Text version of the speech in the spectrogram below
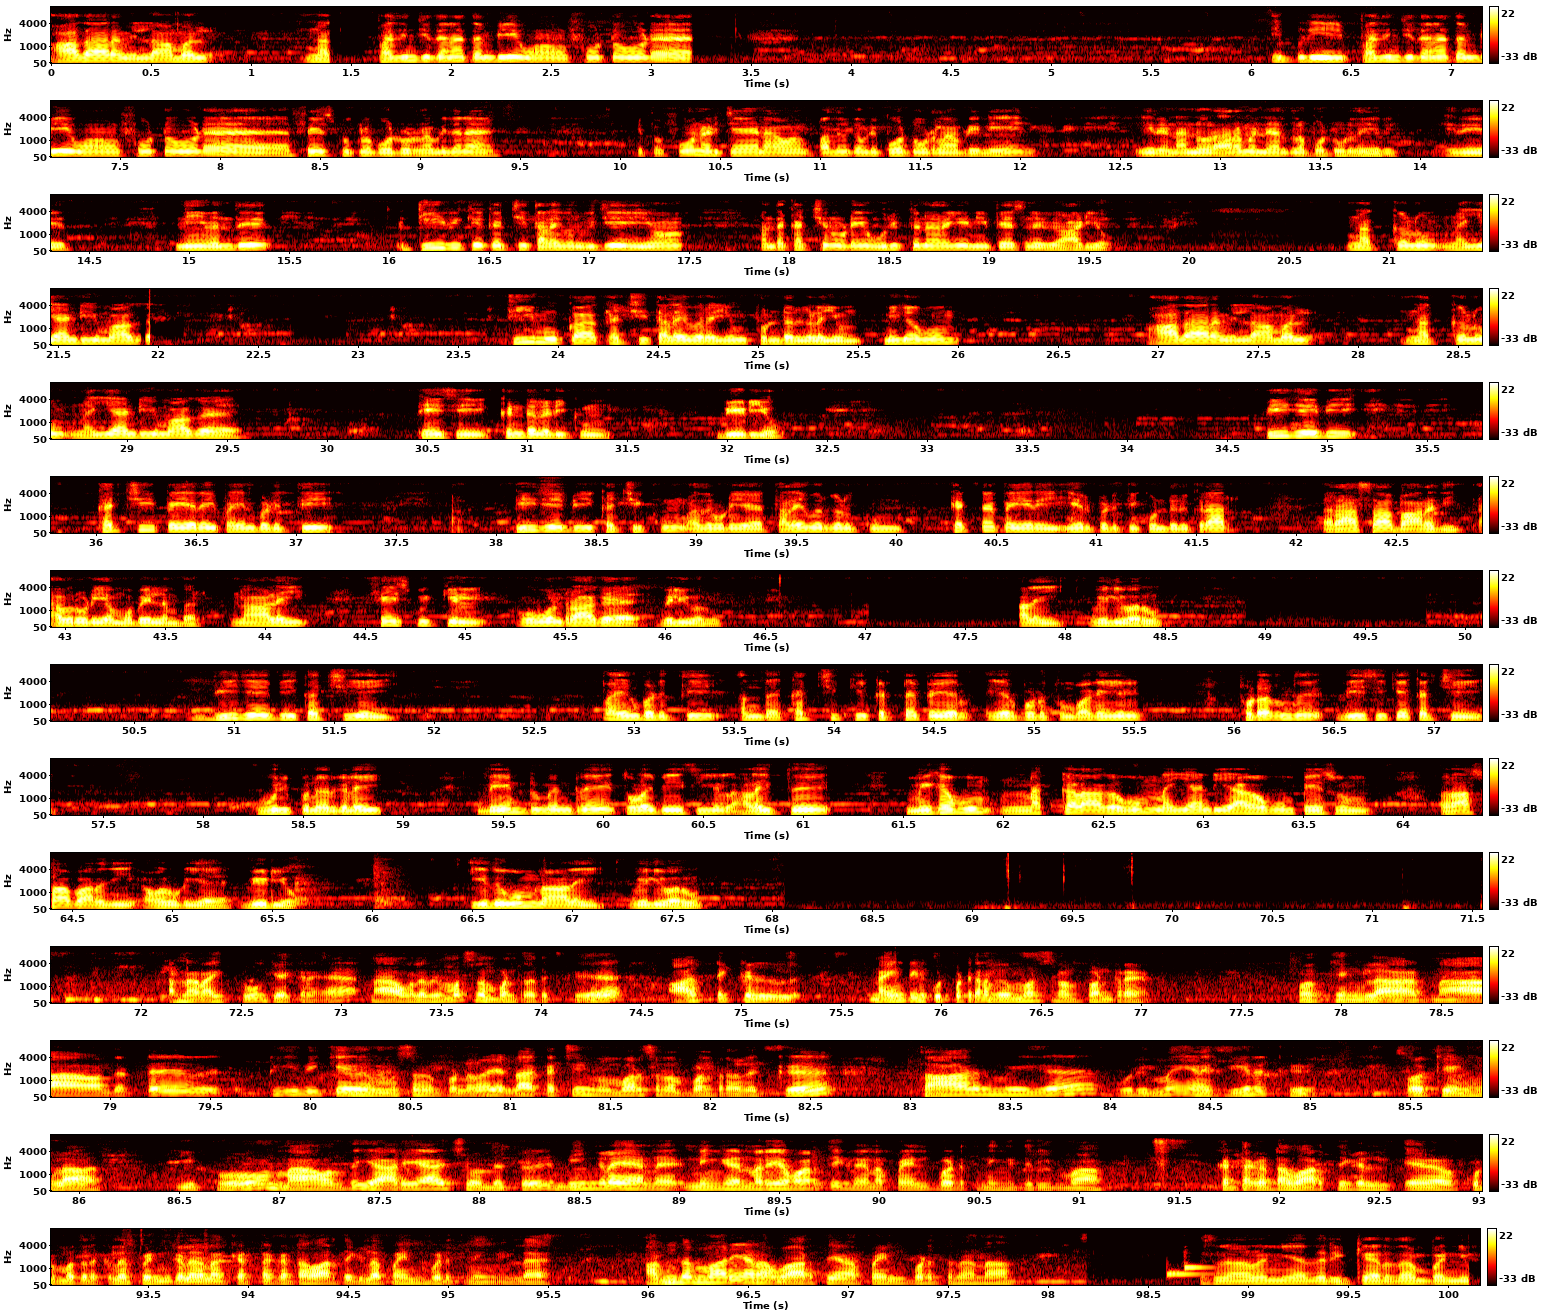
ஆதாரம் இல்லாமல் நக்- பதிஞ்சு தானே தம்பி உன் போட்டோவோட இப்படி பதிஞ்சு தானே தம்பி உன் போட்டோவோட ஃபேஸ்புக்கில் போட்டு விட்றேன் அப்படி தானே இப்போ ஃபோன் அடித்தேன் நான் உனக்கு பதிலுக்கு அப்படி போட்டு விடலாம் அப்படின்னு. இரு நான் ஒரு அரை மணி நேரத்தில் போட்டு விடுறேன் இரு. இது நீ வந்து டிவிகே கட்சி தலைவர் விஜயையும் அந்த கட்சியினுடைய உறுப்பினரையும் நீ பேசின ஆடியோ நக்களும் நையாண்டியுமாக திமுக கட்சி தலைவரையும் தொண்டர்களையும் மிகவும் ஆதாரம் இல்லாமல் நக்களும் நையாண்டியுமாக பேசி கிண்டலடிக்கும் வீடியோ. பிஜேபி கட்சி பெயரை பயன்படுத்தி பிஜேபி கட்சிக்கும் அதனுடைய தலைவர்களுக்கும் கெட்ட பெயரை ஏற்படுத்தி கொண்டிருக்கிறார் ராசா பாரதி அவருடைய மொபைல் நம்பர். நாளை ஃபேஸ்புக்கில் ஒவ்வொன்றாக வெளிவரும். நாளை வெளிவரும். பிஜேபி கட்சியை பயன்படுத்தி அந்த கட்சிக்கு கெட்ட பெயர் ஏற்படுத்தும் வகையில் தொடர்ந்து விசிகே கட்சி உறுப்பினர்களை வேண்டுமென்றே தொலைபேசியில் அழைத்து மிகவும் நக்கலாகவும் நையாண்டியாகவும் பேசும் ராசா பாரதி அவருடைய வீடியோ. இதுவும் நாளை வெளிவரும். அண்ணா நான் இப்பவும் கேட்குறேன் நான் அவளை விமர்சனம் பண்றதுக்கு ஆர்டிக்கல் நைன்டீன் உட்பட்டு நான் விமர்சனம் பண்றேன். ஓகேங்களா? நான் வந்துட்டு டிவிக்கே விமர்சனம் பண்ணுவேன். எல்லா கட்சியும் விமர்சனம் பண்றதுக்கு தார்மீக உரிமை எனக்கு இருக்கு. ஓகேங்களா? இப்போ நான் வந்து யாரையாச்சும் வந்துட்டு நீங்களே என்ன நீங்க நிறைய வார்த்தைகளை என்ன பயன்படுத்துனீங்க தெரியுமா? கெட்ட கெட்ட வார்த்தைகள் என் குடும்பத்தில் இருக்கிற பெண்கள் எல்லாம் கெட்ட கெட்ட வார்த்தைகளை பயன்படுத்தினீங்கல்ல? அந்த மாதிரியான வார்த்தையை நான் பயன்படுத்தினேன்னா நீ அதை ரிக்கார்டு தான் பண்ணி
